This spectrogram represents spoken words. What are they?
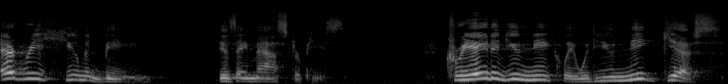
every human being is a masterpiece, created uniquely with unique gifts,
